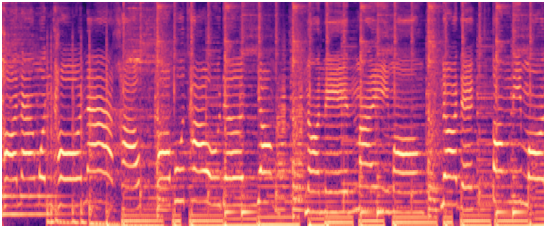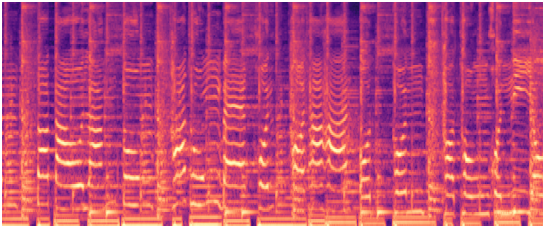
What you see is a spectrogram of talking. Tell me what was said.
ทอนางมนโทหน้าขาว ทอผู้เฒ่าเดินย่อง นอนเนนไม่มองนอเด็กต้องนิมนต์ตอเตาหลังตุงทอทุงแบกคน ทอทหารอดทน ทอทงคนนิยม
